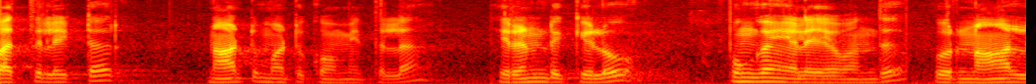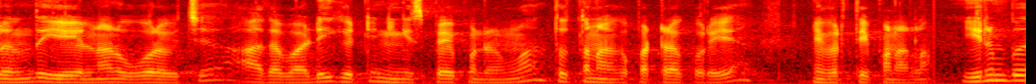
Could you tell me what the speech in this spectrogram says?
பத்து லிட்டர் நாட்டு மாட்டு கோமியத்தில் இரண்டு கிலோ புங்கம் இலையை வந்து ஒரு நாலுலேருந்து ஏழு நாள் ஊற வச்சு அதை வடிகட்டி நீங்கள் ஸ்ப்ரே பண்ணணும்னா துத்தநாக பற்றாக்குறையை நிவர்த்தி பண்ணலாம். இரும்பு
